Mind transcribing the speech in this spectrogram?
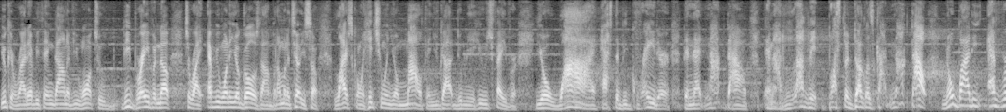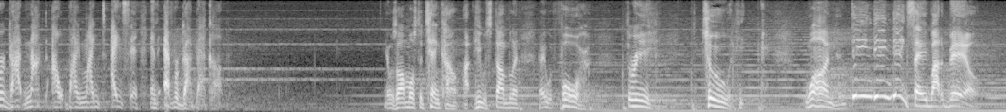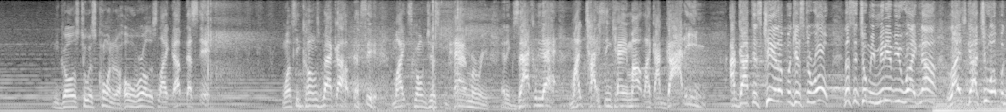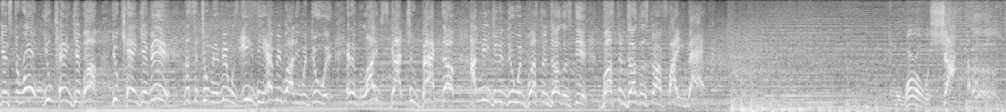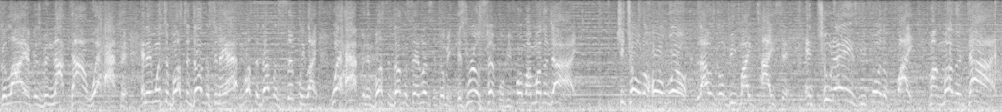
You can write everything down if you want to. Be brave enough to write every one of your goals down. But I'm going to tell you something. Life's going to hit you in your mouth, and you got to do me a huge favor. Your why has to be greater than that knockdown. And I love it. Buster Douglas got knocked out. Nobody ever got knocked out by Mike Tyson and ever got back up. It was almost a 10 count. He was stumbling. They were four, three, two, one, and ding, ding, ding, saved by the bell. He goes to his corner. The whole world is like, yep, that's it. Once he comes back out, that's it. Mike's gonna just hammer him. And exactly that. Mike Tyson came out like, I got him. I got this kid up against the rope. Listen to me, many of you right now, life's got you up against the rope. You can't give up. You can't give in. Listen to me, if it was easy, everybody would do it. And if life's got you backed up, I need you to do what Buster Douglas did. Buster Douglas started fighting back. The world was shocked. Goliath has been knocked down. What happened? And they went to Buster Douglas and they asked Buster Douglas simply like, what happened? And Buster Douglas said, listen to me, it's real simple. Before my mother died, she told the whole world that I was going to beat Mike Tyson. And two days before the fight, my mother died.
